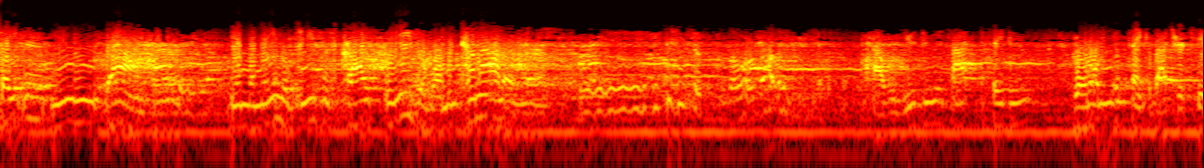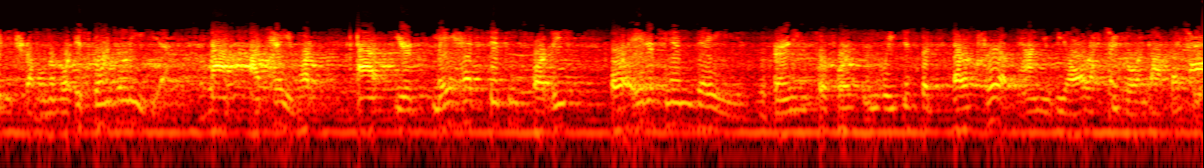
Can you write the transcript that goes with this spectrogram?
Satan, you bound her. In the name of Jesus Christ, leave the woman, come out of her. Jesus, Lord, hallelujah. How will you do as I say do? Don't even think about your kidney trouble no more. It's going to leave you. Now, I tell you what, now, you may have symptoms for least or eight or ten days, the burning and so forth and weakness, but that'll clear up now and you'll be all right. You go and God bless you.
